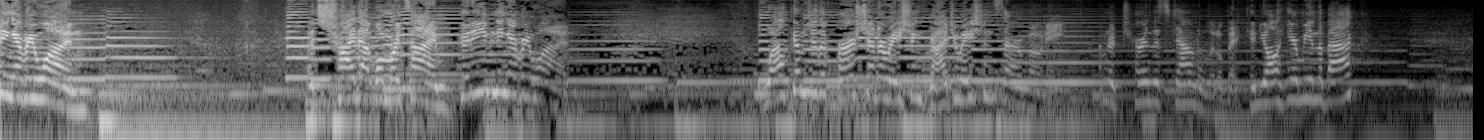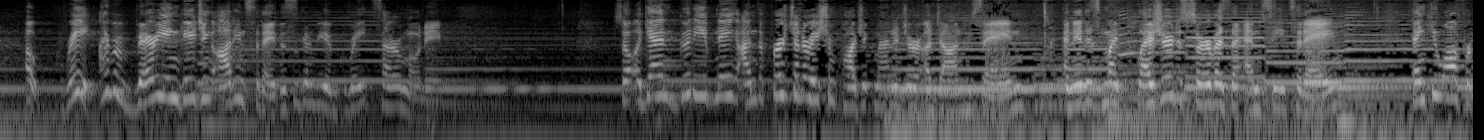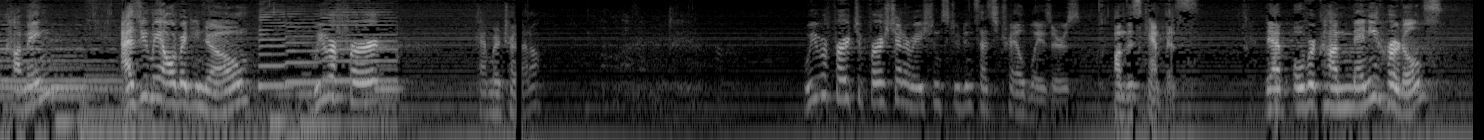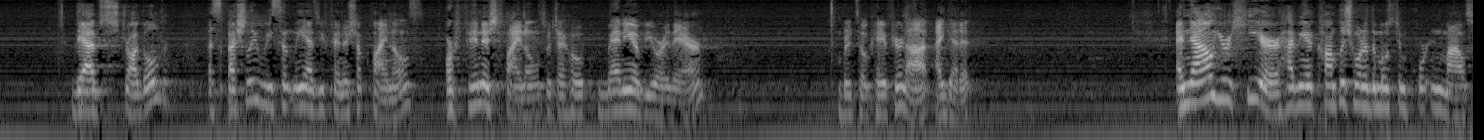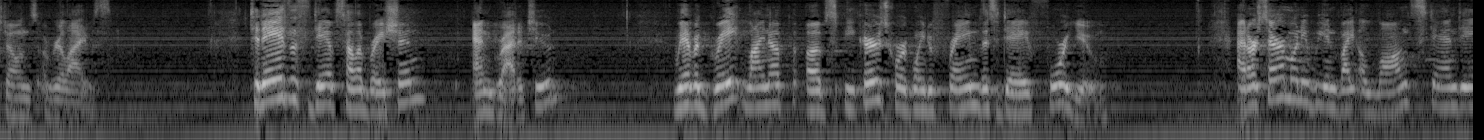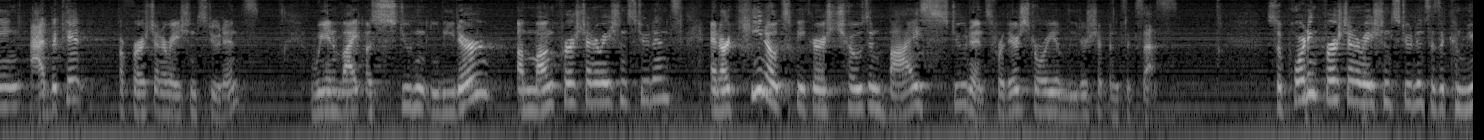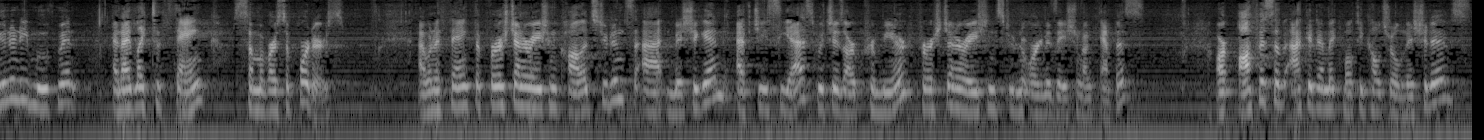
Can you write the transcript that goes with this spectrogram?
evening, everyone. Let's try that one more time. Good evening, everyone. Welcome to the first generation graduation ceremony. I'm going to turn this down a little bit. Can you all hear me in the back? Oh, great. I have a very engaging audience today. This is going to be a great ceremony. So again, good evening. I'm the first generation project manager, Adan Hussein, and it is my pleasure to serve as the MC today. Thank you all for coming. As you may already know, we refer, I'm going to turn that off. We refer to first generation students as trailblazers on this campus. They have overcome many hurdles. They have struggled, especially recently as you finish up finals, or finished finals, which I hope many of you are there. But it's okay if you're not, I get it. And now you're here having accomplished one of the most important milestones of your lives. Today is this day of celebration and gratitude. We have a great lineup of speakers who are going to frame this day for you. At our ceremony, we invite a long standing advocate of first generation students. We invite a student leader among first generation students, and our keynote speakers chosen by students for their story of leadership and success. Supporting first generation students is a community movement, and I'd like to thank some of our supporters. I want to thank the first generation college students at Michigan, FGCS, which is our premier first generation student organization on campus, our Office of Academic Multicultural Initiatives,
